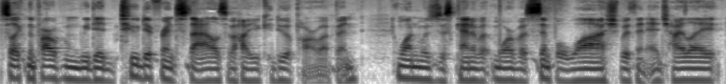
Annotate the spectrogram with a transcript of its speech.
So like in the power weapon, we did two different styles of how you could do a power weapon. One was just kind of a, more of a simple wash with an edge highlight,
